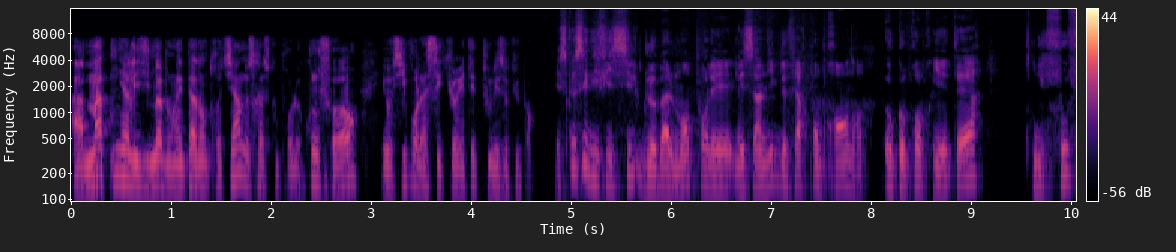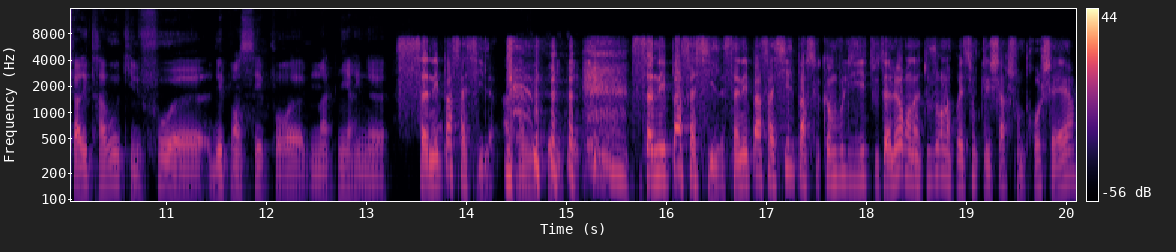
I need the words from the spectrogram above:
à maintenir les immeubles en état d'entretien, ne serait-ce que pour le confort et aussi pour la sécurité de tous les occupants. Est-ce que c'est difficile globalement pour les, les syndics de faire comprendre aux copropriétaires qu'il faut faire des travaux, qu'il faut dépenser pour maintenir une. Ça n'est pas facile. ça n'est pas facile. Ça n'est pas facile parce que, comme vous le disiez tout à l'heure, on a toujours l'impression que les charges sont trop chères.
